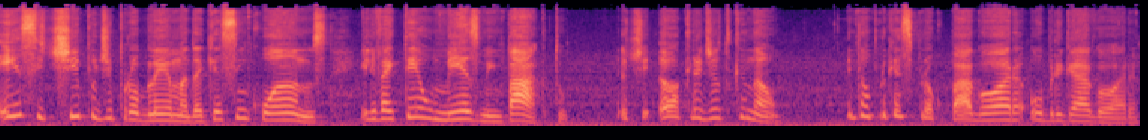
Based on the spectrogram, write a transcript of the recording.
Esse tipo de problema, daqui a cinco anos, ele vai ter o mesmo impacto? Eu, te, eu acredito que não. Então por que se preocupar agora ou brigar agora?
